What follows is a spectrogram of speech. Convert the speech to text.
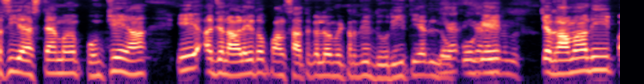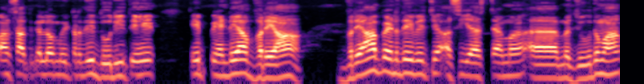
ਅਸੀਂ ਇਸ ਟਾਈਮ ਪਹੁੰਚੇ ਆ ਇਹ ਅਜਨਾਲੇ ਤੋਂ 5-7 ਕਿਲੋਮੀਟਰ ਦੀ ਦੂਰੀ ਤੇ ਲੋਕੋਗੇ ਚਗਾਵਾਂ ਦੀ 5-7 ਕਿਲੋਮੀਟਰ ਦੀ ਦੂਰੀ ਤੇ ਇਹ ਪਿੰਡ ਆ ਵਰਿਆਂ। ਵਰਿਆਂ ਪਿੰਡ ਦੇ ਵਿੱਚ ਅਸੀਂ ਇਸ ਟਾਈਮ ਮੌਜੂਦ ਵਾਂ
